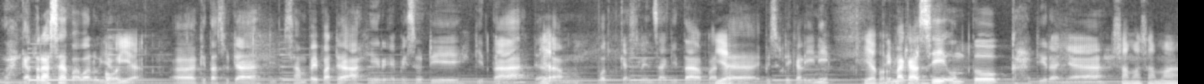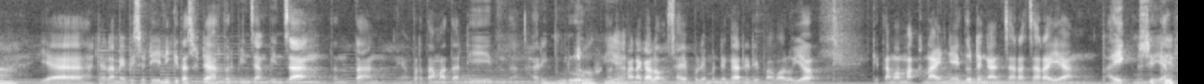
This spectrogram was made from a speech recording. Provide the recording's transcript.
Wah, nggak terasa Pak Waluyo. Oh iya. Eh, kita sudah sampai pada akhir episode kita Ya. dalam podcast lensa kita pada Ya. episode kali ini. Iya, Pak Terima Widodo. kasih untuk kehadirannya. Sama-sama. Ya, dalam episode ini kita sudah berbincang-bincang tentang pertama tadi tentang Hari Buruh. Buruh, ya. Bagaimana kalau saya boleh mendengar dari Pak Waluyo, kita memaknainya itu dengan cara-cara yang baik, gitu ya. Positif,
